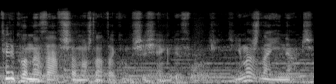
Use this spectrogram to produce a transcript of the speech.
Tylko na zawsze można taką przysięgę złożyć. Nie można inaczej.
